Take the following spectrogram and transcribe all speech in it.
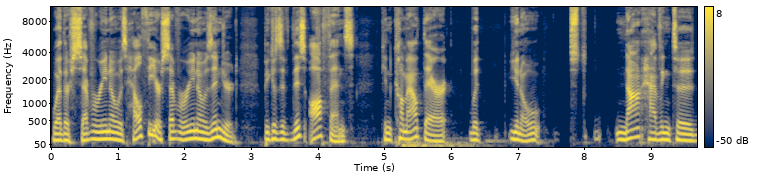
whether Severino is healthy or Severino is injured. Because if this offense can come out there with, you know, not having to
